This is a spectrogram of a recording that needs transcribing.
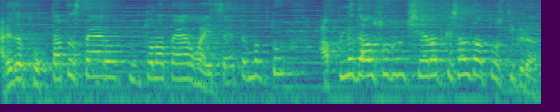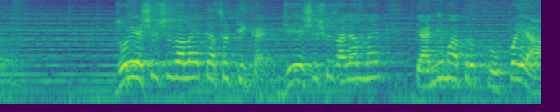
अरे जर फुकटातच तयार हो- तुला तयार व्हायचं आहे तर मग तू आपलं गाव सोडून शहरात कशाला जातोस तिकडं? जो यशस्वी झाला आहे त्याचं ठीक आहे. जे यशस्वी झालेलं नाही त्यांनी मात्र कृपया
